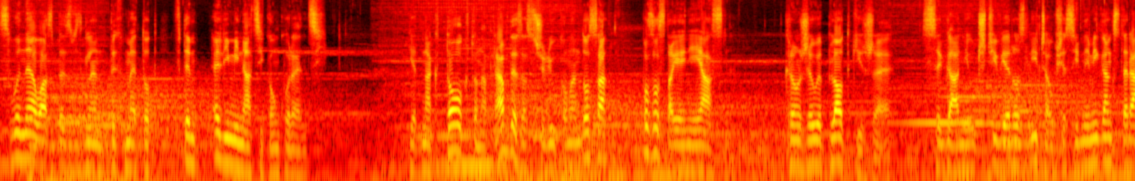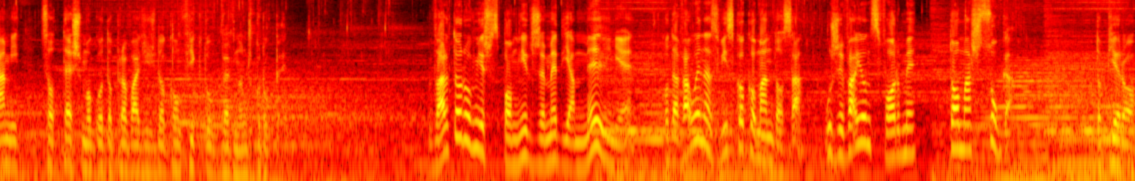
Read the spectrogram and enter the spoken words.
słynęła z bezwzględnych metod, w tym eliminacji konkurencji. Jednak to, kto naprawdę zastrzelił komandosa, pozostaje niejasne. Krążyły plotki, że Syga nieuczciwie rozliczał się z innymi gangsterami, co też mogło doprowadzić do konfliktów wewnątrz grupy. Warto również wspomnieć, że media mylnie podawały nazwisko komandosa, używając formy Tomasz Suga. Dopiero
